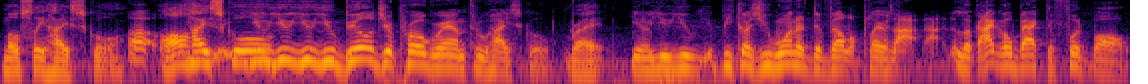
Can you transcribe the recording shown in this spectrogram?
Mostly high school. Uh, All high school. You, you you you build your program through high school. right. You know, you you because you want to develop players. I, I, look, I go back to football.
